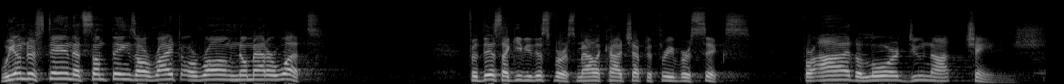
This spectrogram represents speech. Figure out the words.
We understand that some things are right or wrong no matter what. For this, I give you this verse Malachi chapter 3, verse 6. For I, the Lord, do not change.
